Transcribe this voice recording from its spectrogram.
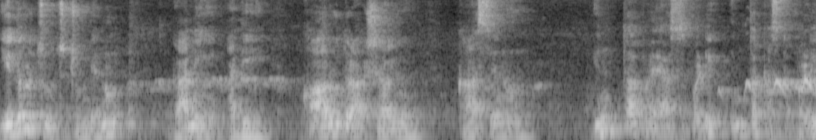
ఎదురు చూచుచుండెను. కానీ అది కారు ద్రాక్షాలు కాసెను. ఇంత ప్రయాసపడి ఇంత కష్టపడి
